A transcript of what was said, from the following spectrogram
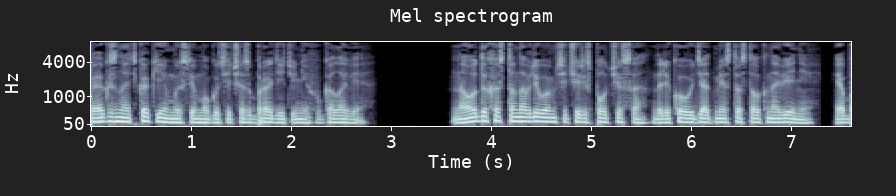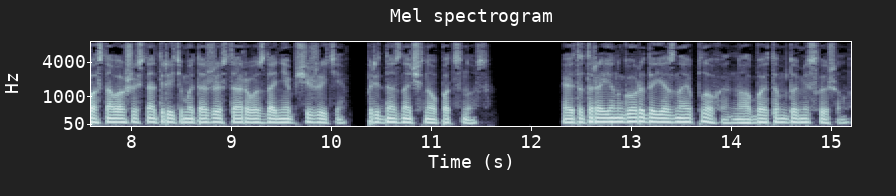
Как знать, какие мысли могут сейчас бродить у них в голове? На отдых останавливаемся через полчаса, далеко уйдя от места столкновения и обосновавшись на третьем этаже старого здания общежития, предназначенного под снос. Этот район города я знаю плохо, но об этом доме слышал.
